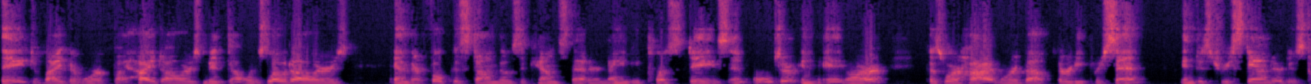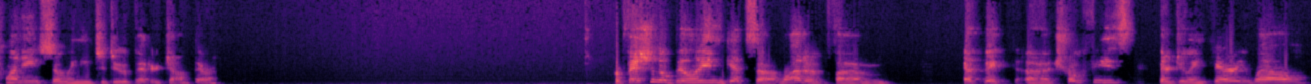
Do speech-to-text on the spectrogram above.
They divide their work by high dollars, mid dollars, low dollars, and they're focused on those accounts that are 90 plus days and older in AR because we're high. We're about 30%. Industry standard is 20, so we need to do a better job there. Professional billing gets a lot of um, epic uh, trophies. They're doing very well.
